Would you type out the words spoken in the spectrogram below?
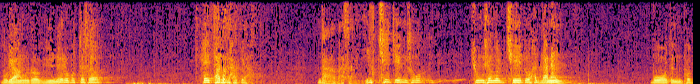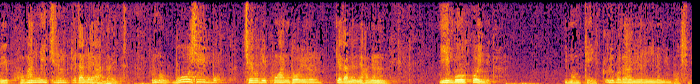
무량겁 윤회로부터서 해탈을 하게 하고 나아가서 일체쟁소 중생을 제도하려면 모든 법이 공한 이치를 깨달아야 한다 이것은. 그러면 무엇이 뭐 제법이 공한 도리를 깨닫느냐 하면은 이 먹고입니다. 이 몸뚱이 끌고 다니는 이놈이 무엇이냐?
